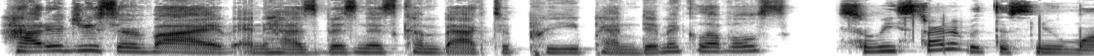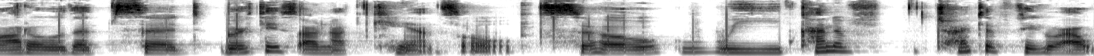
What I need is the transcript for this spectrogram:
How did you survive and has business come back to pre-pandemic levels? So we started with this new motto that said birthdays are not canceled. So we kind of tried to figure out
